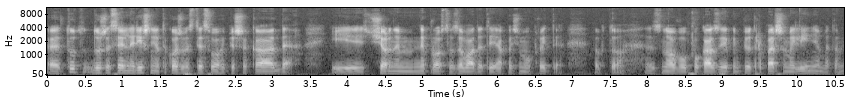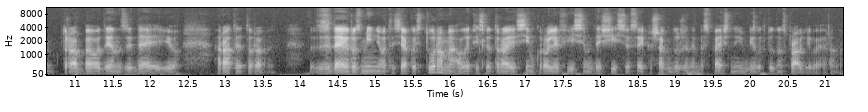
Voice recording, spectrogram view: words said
Е, Тут дуже сильне рішення також вести свого пішака D. І чорним не просто завадити якось йому пройти. Тобто знову показує комп'ютер першими лініями, там тура B1 з ідеєю грати. З ідеєю розмінюватися якось турами, але після тура Е7, король F8, D6, ось цей пішак дуже небезпечний, і білих тут насправді виграно.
